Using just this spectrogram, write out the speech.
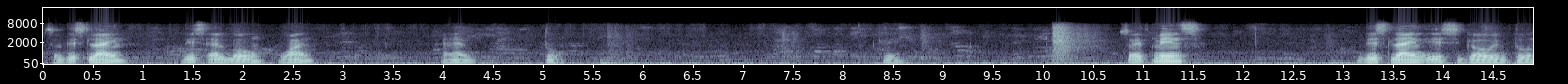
So this line this elbow 1 and 2 okay. So it means this line is going to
